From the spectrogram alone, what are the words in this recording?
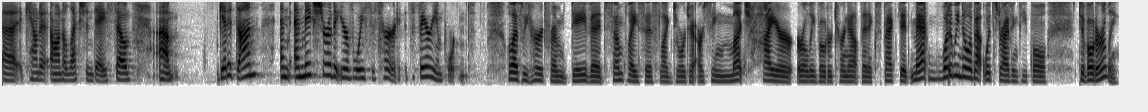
uh, count it on election day. So. Um, get it done and, and make sure that your voice is heard. It's very important. Well, as we heard from David, some places like Georgia are seeing much higher early voter turnout than expected. Matt, what do we know about what's driving people to vote early?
